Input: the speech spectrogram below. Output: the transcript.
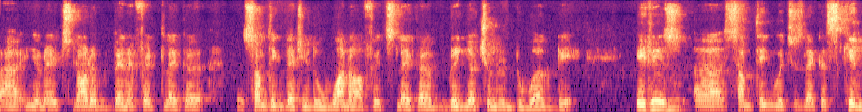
uh, you know it's not a benefit like a something that you do one off it's like a bring your children to work day it is hmm. uh, something which is like a skill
